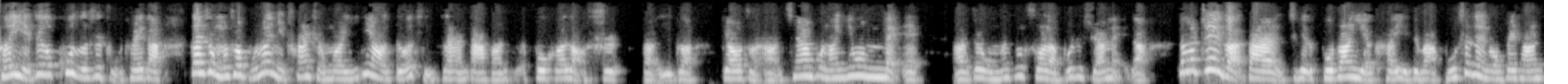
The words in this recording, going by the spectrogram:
可以，这个裤子是主推的，但是我们说不论你穿什么，一定要得体、自然、大方，符合老师的一个标准啊，千万不能因为美啊，这我们都说了，不是选美的。那么这个大这个服装也可以，对吧？不是那种非常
